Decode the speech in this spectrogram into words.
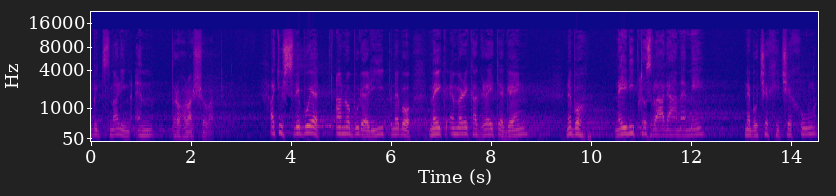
byť s malým M, prohlašovat. Ať už slibuje ano, bude líp, nebo make America great again, nebo nejlíp to zvládáme my, nebo Čechy Čechům.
